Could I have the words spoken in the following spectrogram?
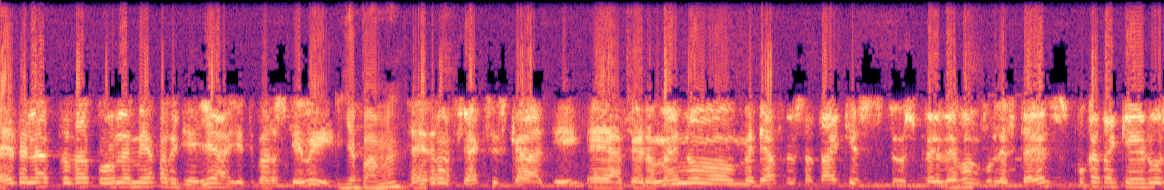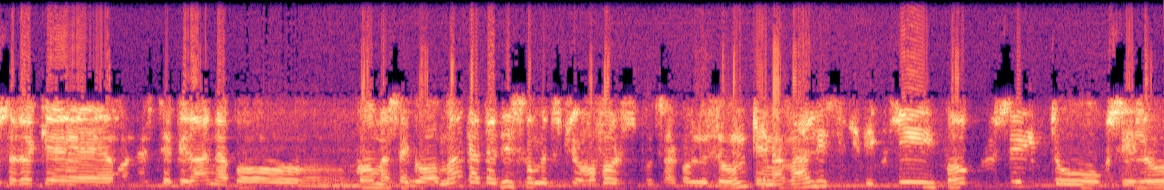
Θα ήθελα πρώτα απ' όλα μια παραγγελιά για την Παρασκευή. Για πάμε. Θα ήθελα να φτιάξεις κάτι ε, αφιερωμένο με διάφορες ατάκες στους μπαινοβγαίνων βουλευτές που κατά καιρούς εδώ και αιώνες επηγαίνανε από κόμμα σε κόμμα, κατά αντίστοιχο με τους ψηφοφόρους που τους ακολουθούν και να βάλεις ειδική υπόκρουση του Ξυλούρη,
